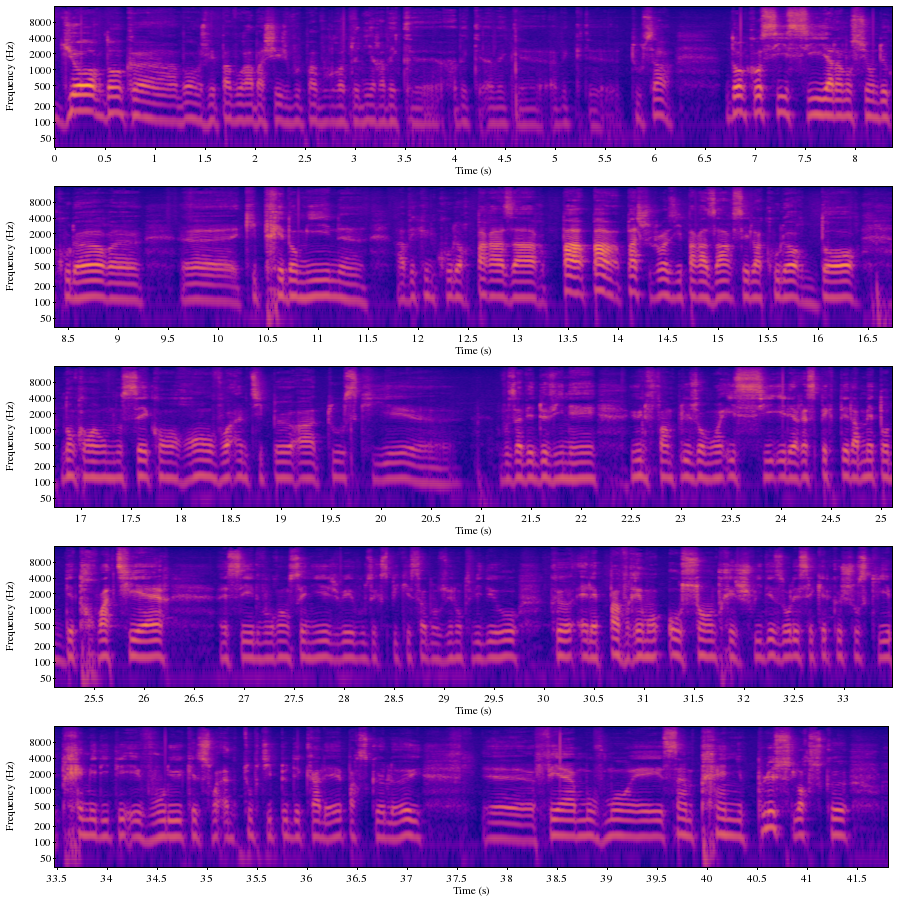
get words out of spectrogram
Dior, donc, bon, je vais pas vous rabâcher, je ne veux pas vous retenir avec, avec, avec, avec tout ça. Donc aussi ici, il y a la notion de couleur euh, euh, qui prédomine euh, avec une couleur par hasard, pas, pas, pas choisie par hasard, c'est la couleur d'or. Donc on sait qu'on renvoie un petit peu à tout ce qui est... vous avez deviné, une femme plus ou moins ici, il est respecté la méthode des trois tiers. Essayez de vous renseigner, je vais vous expliquer ça dans une autre vidéo, qu'elle n'est pas vraiment au centre et je suis désolé, c'est quelque chose qui est prémédité et voulu, qu'elle soit un tout petit peu décalée parce que l'œil euh, fait un mouvement et s'imprègne plus lorsque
